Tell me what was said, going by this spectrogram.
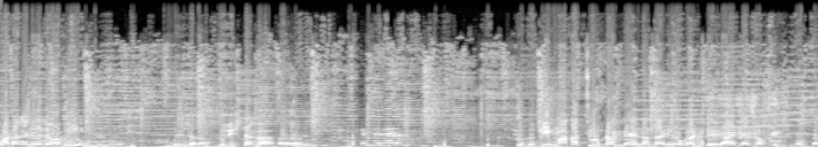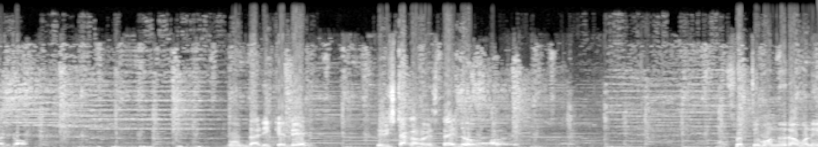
ক টাকা নিয়েছে হবি তিরিশ টাকা। তিরিশ টাকা? শুধু কি মাথার চুল কাটলে না দাড়িও কাটলে? সব কিছু তাড়ি সব। দাড়ি কেটে তিরিশ টাকা হয়েছে, তাই তো? সত্যি বন্ধুরা, উনি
